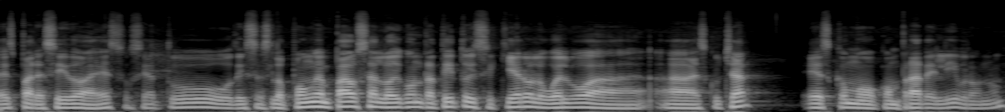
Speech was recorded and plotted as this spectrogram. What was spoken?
es parecido a eso. O sea, tú dices, lo pongo en pausa, lo oigo un ratito y si quiero lo vuelvo a, a escuchar. Es como comprar el libro, ¿no?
